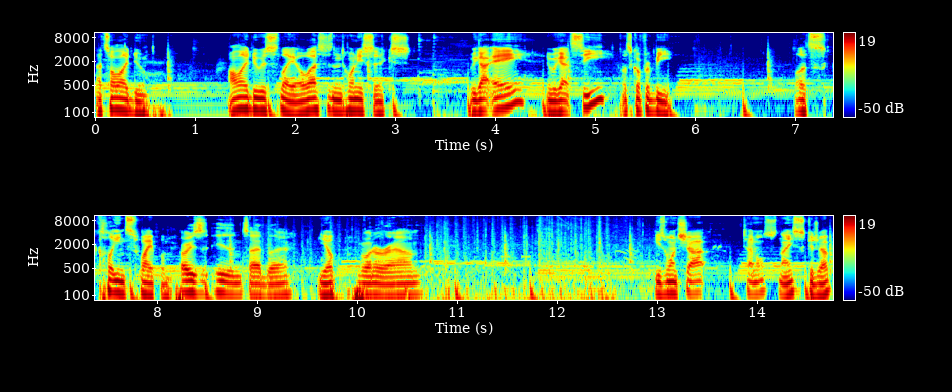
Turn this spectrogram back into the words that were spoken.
That's all I do. All I do is slay. OS is in 26. We got A and we got C. Let's go for B. Let's clean swipe him. Oh, he's he's inside there. Yep. Going around. He's one shot. Tunnels. Nice. Good job.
